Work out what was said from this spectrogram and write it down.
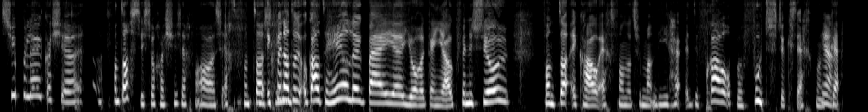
superleuk als je, fantastisch toch, als je zegt van, oh, het is echt fantastisch. Ik vind dat ook altijd heel leuk bij eh, Jorik en jou. Ik vind het zo fantastisch. Ik hou echt van dat soort man, die de vrouw op een voetstuk zegt. Van, Ja. "Kijk,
